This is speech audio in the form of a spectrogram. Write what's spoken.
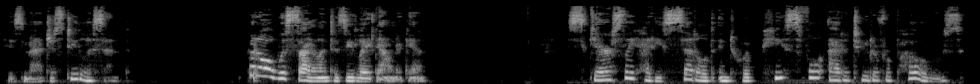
His Majesty listened. But all was silent as he lay down again. Scarcely had he settled into a peaceful attitude of repose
